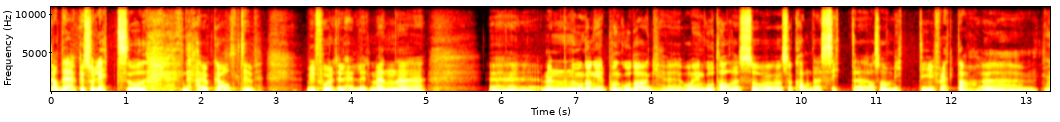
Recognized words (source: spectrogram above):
ja, det er jo ikke så lett, og det er jo ikke alltid vi får det til heller. Men, eh, men noen ganger på en god dag eh, og i en god tale så, så kan det sitte altså, midt i fletta. Eh,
